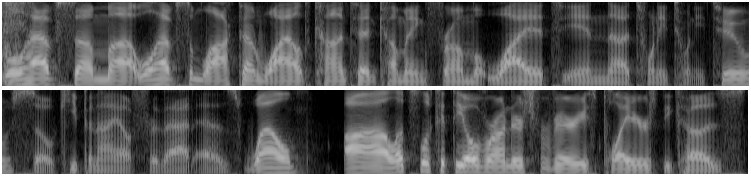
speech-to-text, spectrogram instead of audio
We'll have some uh, we'll have some Locked On Wild content coming from Wyatt in uh, 2022, so keep an eye out for that as well. Uh, let's look at the over unders for various players because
